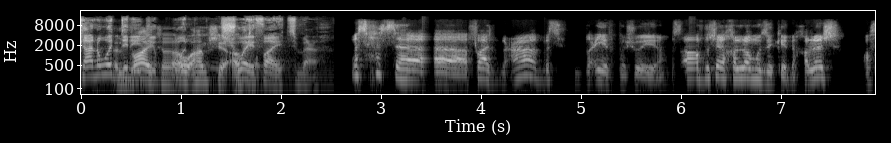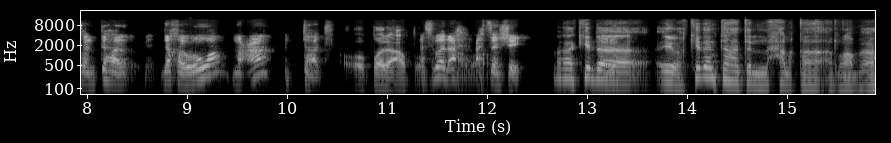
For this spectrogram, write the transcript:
كان هو يجيبون أهم شيء شوي. فايت معه. بس حسها فات معاه بس ضعيفه شوية. بس أفضل شيء خلوه مو زي كذا. خلوش أصلا انتهى دخل هو معاه انتهت. وطلع على طول أح- أحسن شيء. آه كذا أيوه كذا انتهت الحلقة الرابعة.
